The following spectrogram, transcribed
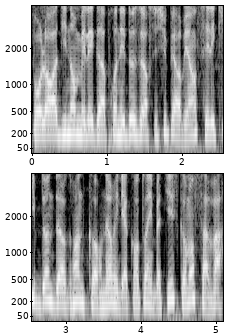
Bon, on leur a dit non, mais les gars, prenez deux heures, c'est super bien. C'est l'équipe d'Underground Corner. Il y a Quentin et Baptiste. Comment ça va?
